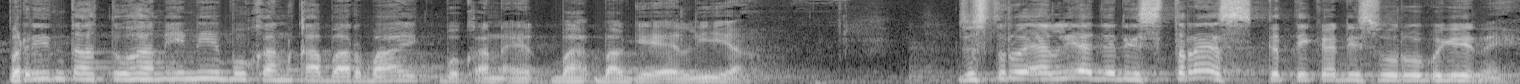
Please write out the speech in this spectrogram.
Perintah Tuhan ini bukan kabar baik bukan e- bagi Elia Justru Elia jadi stres ketika disuruh begini.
